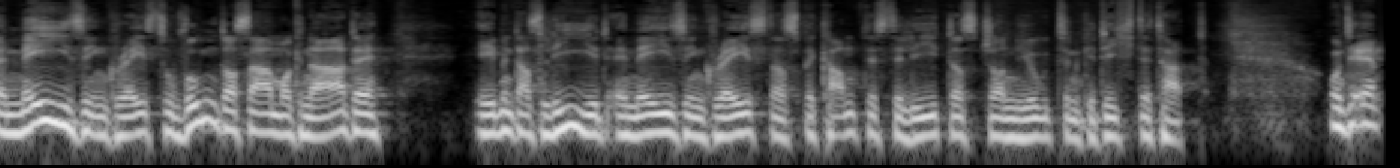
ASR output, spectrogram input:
Amazing Grace, zu wundersamer Gnade, eben das Lied Amazing Grace, das bekannteste Lied, das John Newton gedichtet hat. Und äh,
